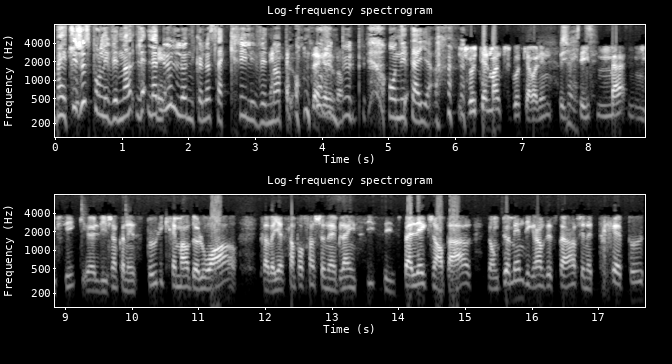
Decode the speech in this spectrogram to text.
ben, tu sais, juste pour l'événement, la, bulle, là, Nicolas, ça crée l'événement. On une bulle, on est ailleurs. Je veux tellement que tu goûtes, Caroline. C'est magnifique. les gens connaissent peu les créments de Loire. Travailler à 100% chenin blanc ici, c'est fallait que j'en parle. Donc, domaine des grandes espérances, il y en a très peu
